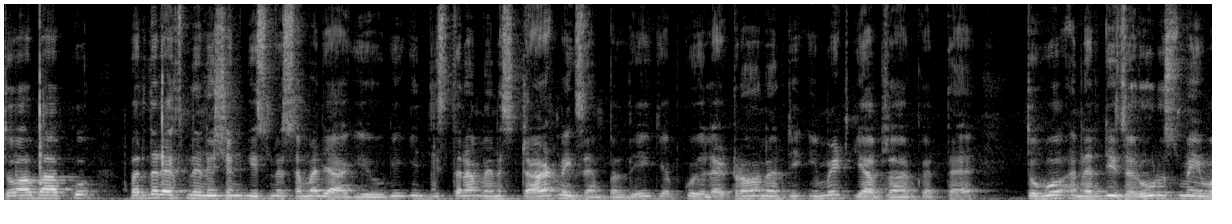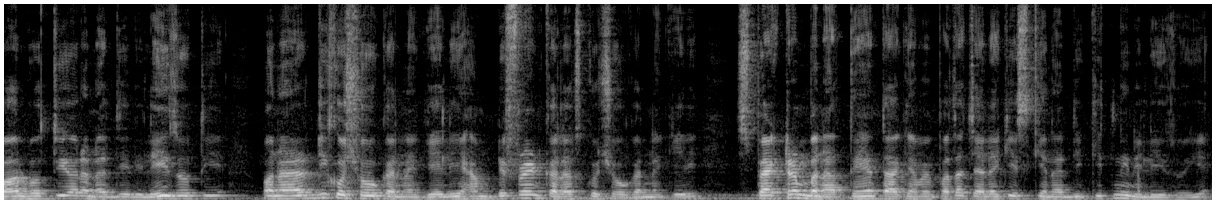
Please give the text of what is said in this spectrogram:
तो अब आपको फर्दर एक्सप्लेनेशन की इसमें समझ आ गई होगी कि जिस तरह मैंने स्टार्ट में एग्जांपल दी जब कोई इलेक्ट्रॉन एनर्जी इमिट या ऑब्ज़र्व करता है तो वो एनर्जी ज़रूर उसमें इवॉल्व होती है और एनर्जी रिलीज़ होती है। और एनर्जी को शो करने के लिए, हम डिफरेंट कलर्स को शो करने के लिए स्पेक्ट्रम बनाते हैं ताकि हमें पता चले कि इसकी एनर्जी कितनी रिलीज़ हुई है,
